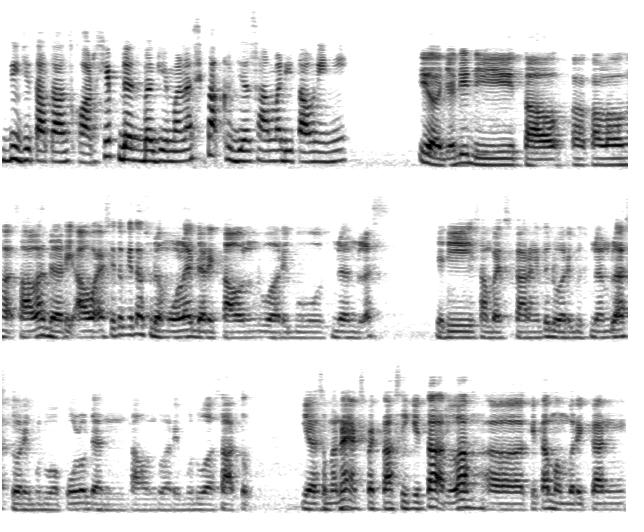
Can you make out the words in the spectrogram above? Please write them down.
Digital Talent Scholarship dan bagaimana sih Pak kerjasama di tahun ini? Iya, jadi di tahun uh, kalau nggak salah dari AWS itu kita sudah mulai dari tahun 2019. Jadi sampai sekarang itu 2019, 2020 dan tahun 2021 ya sebenarnya ekspektasi kita adalah uh, kita memberikan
